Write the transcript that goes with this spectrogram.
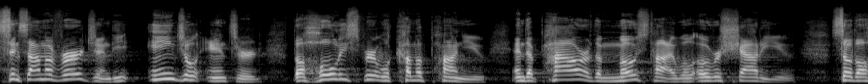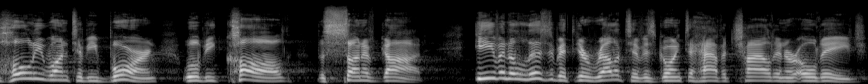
Since I'm a virgin, the angel answered, The Holy Spirit will come upon you, and the power of the Most High will overshadow you. So the Holy One to be born will be called the Son of God. Even Elizabeth, your relative, is going to have a child in her old age,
